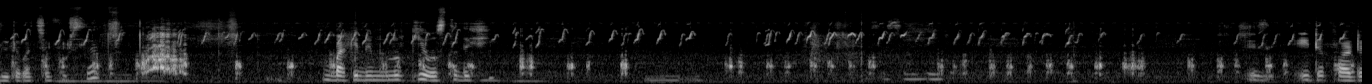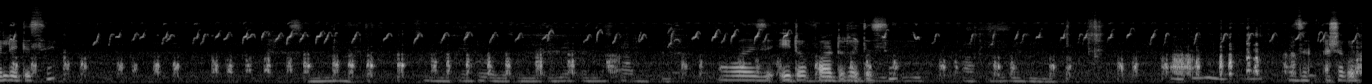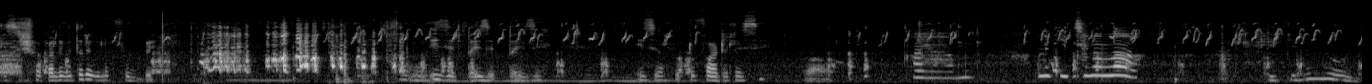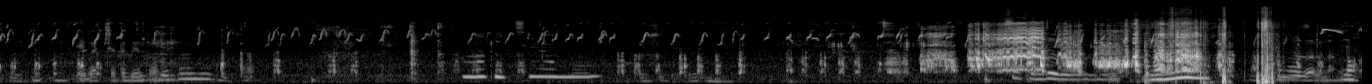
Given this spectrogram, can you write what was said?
দুইটা বাচ্চা ফুটছে। বাকি ডিমগুলোর কি অবস্থা দেখি। এটা ফার্টেল হইতেছে। এটা ফার্টেল হইতেছে। আশা করতেছি সকালের ভিতরে এগুলো ফুটবে। এই যে একটা এই যে একটা এই যে। এই যে একটু ফার্টেল হয়েছে। Wow. অনেক ইচ্ছে না আল্লাহ। এই বাচ্চাটা বের হবে অনেক ইচ্ছে no.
